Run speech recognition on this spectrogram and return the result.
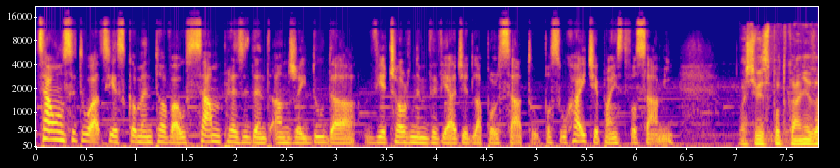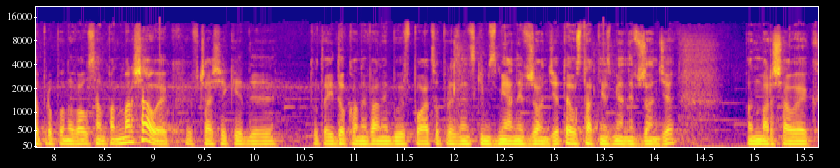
Całą sytuację skomentował sam prezydent Andrzej Duda w wieczornym wywiadzie dla Polsatu. Posłuchajcie Państwo sami. Właściwie spotkanie zaproponował sam pan marszałek w czasie, kiedy tutaj dokonywane były w Pałacu Prezydenckim zmiany w rządzie, te ostatnie zmiany w rządzie. Pan marszałek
